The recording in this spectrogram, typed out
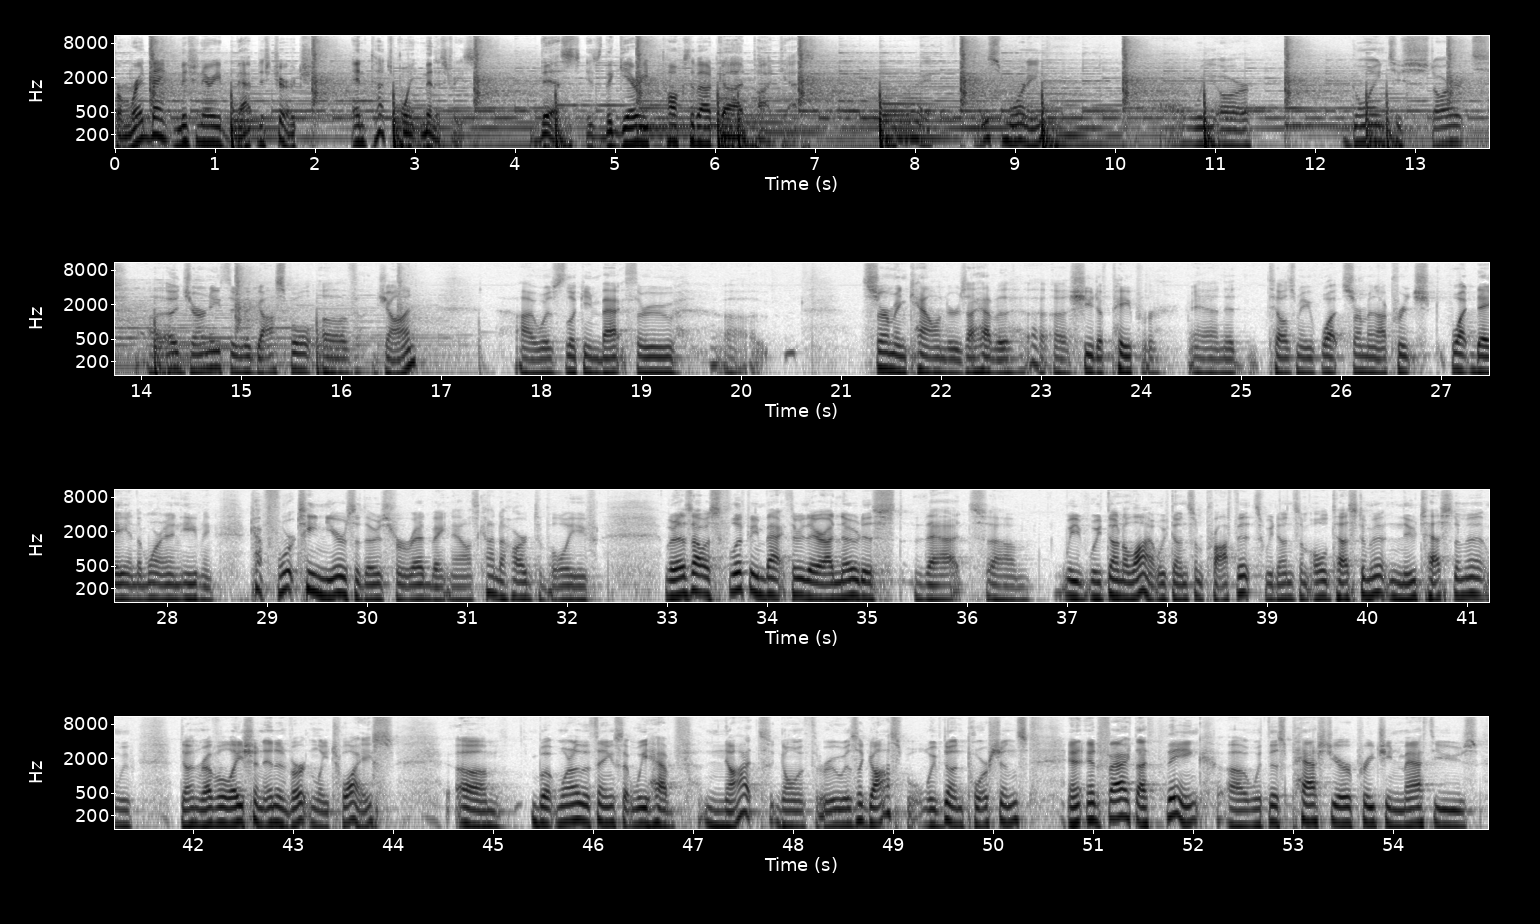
from Red Bank Missionary Baptist Church and Touchpoint Ministries. This is the Gary Talks About God podcast. All right. This morning, uh, we are going to start uh, a journey through the Gospel of John. I was looking back through uh, sermon calendars. I have a, a, a sheet of paper and it tells me what sermon I preached what day in the morning and evening. Got 14 years of those for Red Bank now. It's kind of hard to believe. But as I was flipping back through there, I noticed that um, we've, we've done a lot. We've done some prophets, we've done some Old Testament New Testament, we've done Revelation inadvertently twice. Um, but one of the things that we have not gone through is a gospel. We've done portions. And in fact, I think uh, with this past year preaching Matthew's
